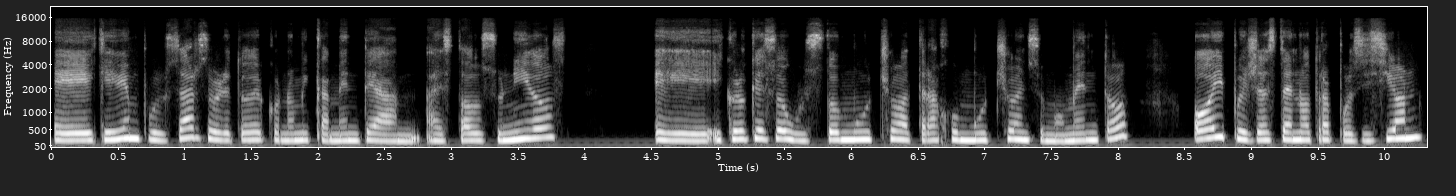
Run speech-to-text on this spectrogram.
Eh, que iba a impulsar sobre todo económicamente a, Estados Unidos. Eh, y creo que eso gustó mucho, atrajo mucho en su momento. Hoy pues ya está en otra posición.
